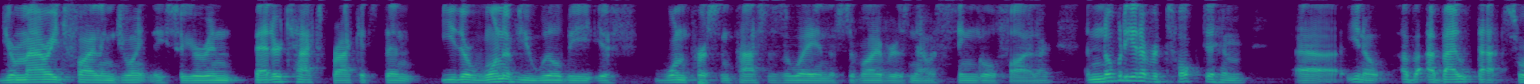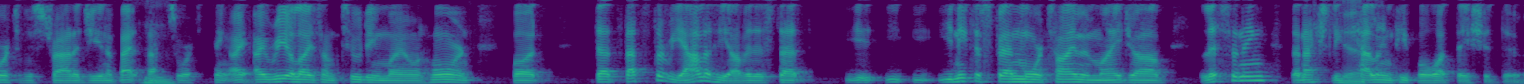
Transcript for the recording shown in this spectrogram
you're married filing jointly. So you're in better tax brackets than either one of you will be if one person passes away and the survivor is now a single filer. And nobody had ever talked to him uh, you know, ab- about that sort of a strategy and about that mm. sort of thing. I, I realize I'm tooting my own horn, but that that's the reality of it is that you, you, need to spend more time in my job listening than actually yes. telling people what they should do.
